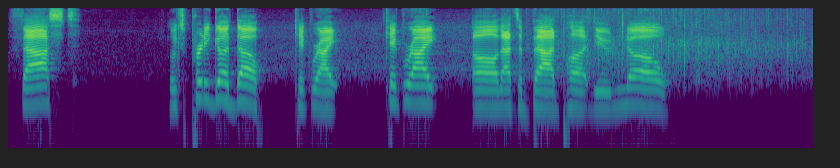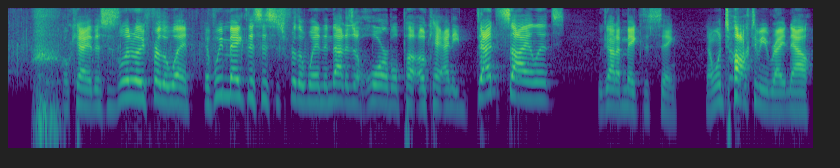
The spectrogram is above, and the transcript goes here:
Fast. Looks pretty good, though. Kick right. Kick right. Oh, that's a bad putt, dude. No. Okay, this is literally for the win. If we make this, this is for the win, and that is a horrible putt. Okay, I need dead silence. We got to make this thing. No one talk to me right now.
